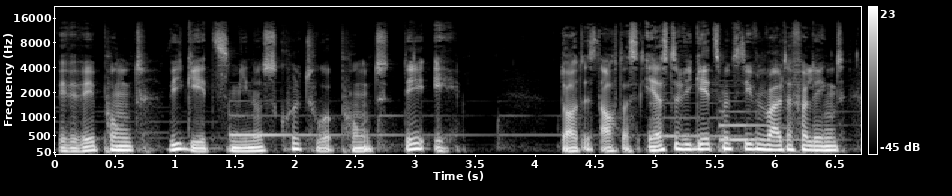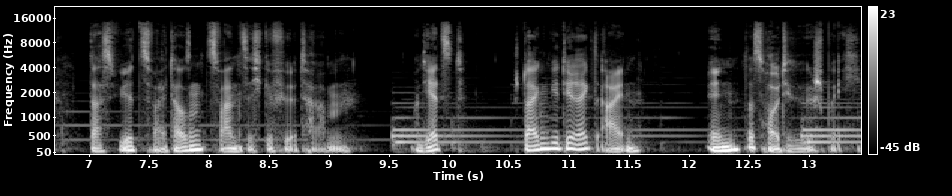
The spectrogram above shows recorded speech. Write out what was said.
www.wiegehts-kultur.de. Dort ist auch das erste Wie geht's mit Steven Walter verlinkt, das wir 2020 geführt haben. Und jetzt steigen wir direkt ein in das heutige Gespräch.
